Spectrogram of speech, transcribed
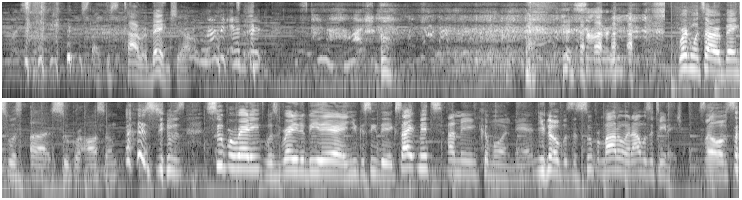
it's like this is Tyra Banks, y'all. I love it, Ed, but it's kind of hot. Sorry. Working with Tyra Banks was uh, super awesome. she was super ready, was ready to be there, and you can see the excitement. I mean, come on, man. You know, it was a supermodel, and I was a teenager. So, so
